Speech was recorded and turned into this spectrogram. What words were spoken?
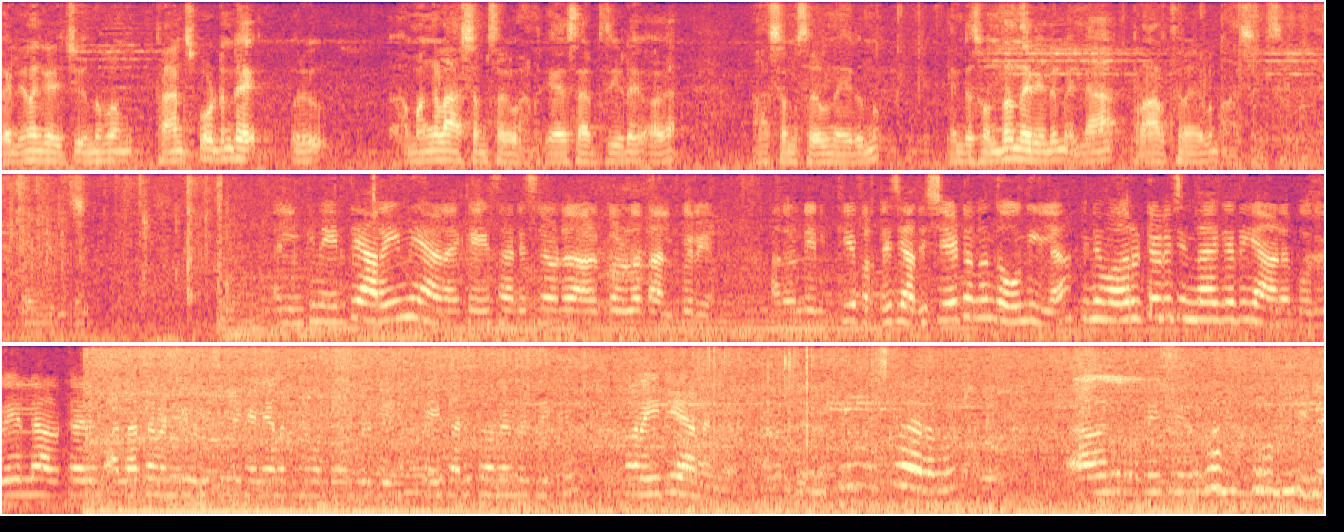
കല്യാണം കഴിച്ചു. ഇന്നിപ്പം ട്രാൻസ്പോർട്ടിന്റെ ഒരു മംഗളാശംസകളാണ്. കെ എസ് ആർ ടി സിയുടെ ആശംസകൾ നേരുന്നു. എന്റെ സ്വന്തം നിലയിലും എല്ലാ പ്രാർത്ഥനകളും ആശംസകളും എനിക്ക് നേരത്തെ അറിയുന്നതാണ് കെ എസ് ആർ ടി ആൾക്കുള്ള താല്പര്യം. അതുകൊണ്ട് എനിക്ക് പ്രത്യേകിച്ച് അതിശയമായിട്ടൊന്നും തോന്നിയില്ല. പിന്നെ വേറിട്ട ഒരു ചിന്താഗതിയാണ്. പൊതുവെ എല്ലാ ആൾക്കാരും അല്ലാത്ത വണ്ടി വിളിച്ചിട്ട് കല്യാണത്തിന് കൊണ്ടുപോകുമ്പോഴത്തേക്കും കൈ സാരി പറയുമ്പോഴത്തേക്കും വെറൈറ്റി ആണല്ലോ. അതുകൊണ്ട് എനിക്ക് ഇഷ്ടമായിരുന്നു. അതുകൊണ്ട് പ്രത്യേകിച്ച് തോന്നിയില്ല.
